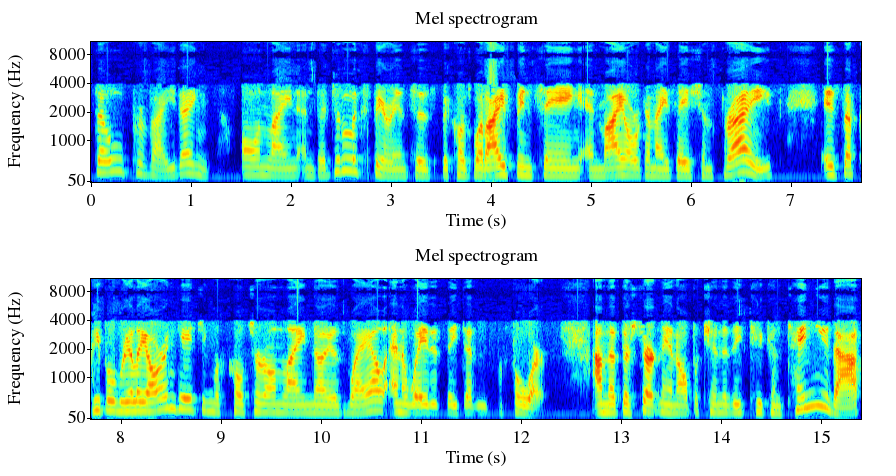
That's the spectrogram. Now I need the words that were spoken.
still providing online and digital experiences because what I've been seeing in my organization Thrive is that people really are engaging with culture online now as well in a way that they didn't before. And that there's certainly an opportunity to continue that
